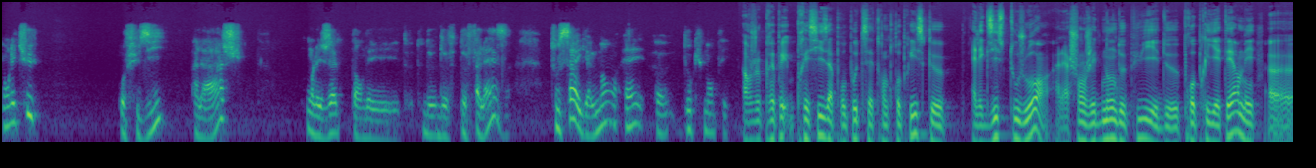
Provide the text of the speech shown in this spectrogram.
et on les tue. Au fusil, à la hache, on les jette dans des de, falaises. Tout ça également est documenté. Alors je précise à propos de cette entreprise que elle existe toujours, elle a changé de nom depuis et de propriétaire, mais euh,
